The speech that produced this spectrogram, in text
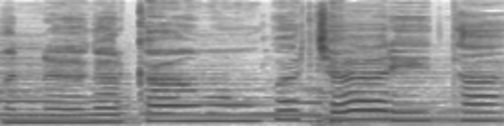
Mendengar kamu bercerita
